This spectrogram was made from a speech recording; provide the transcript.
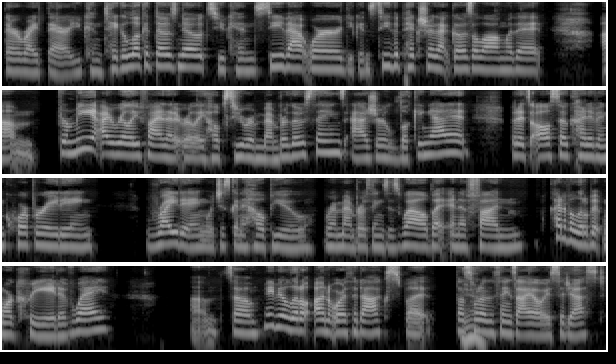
they're right there. You can take a look at those notes. You can see that word. You can see the picture that goes along with it. Um, for me, I really find that it really helps you remember those things as you're looking at it, but it's also kind of incorporating writing, which is going to help you remember things as well, but in a fun, kind of a little bit more creative way. Um, so maybe a little unorthodox, but that's Yeah. one of the things I always suggest.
